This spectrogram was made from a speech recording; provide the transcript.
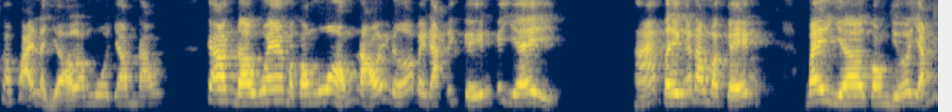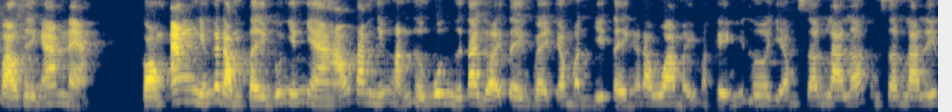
không phải là vợ ông mua cho ông đâu cái underwear que mà còn mua không nổi nữa, mày đặt đi kiện cái gì? Hả? Tiền ở đâu mà kiện? Bây giờ còn dựa dẫm vào thiền am nè. Còn ăn những cái đồng tiền của những nhà hảo tâm, những mạnh thường quân, người ta gửi tiền về cho mình. Vậy tiền ở đâu qua mỹ mà kiện với thưa vậy ông sơn la lết, ông sơn la liếm?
